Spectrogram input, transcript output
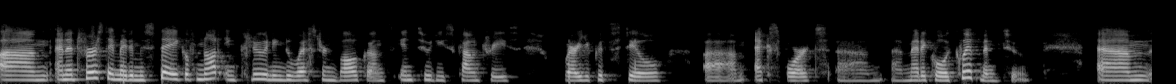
Um, and at first, they made a mistake of not including the Western Balkans into these countries where you could still um, export um, uh, medical equipment to. Um,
